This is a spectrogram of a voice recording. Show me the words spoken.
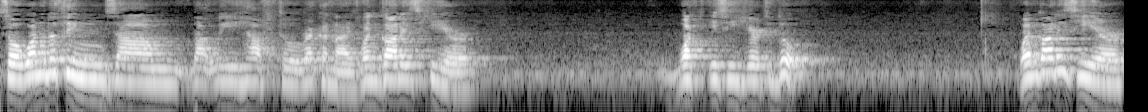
So one of the things um, that we have to recognize when God is here, what is He here to do? When God is here,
